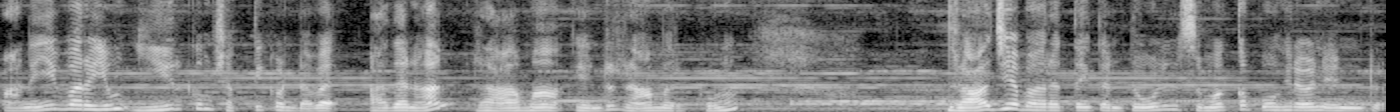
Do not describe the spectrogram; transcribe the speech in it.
அனைவரையும் ஈர்க்கும் சக்தி கொண்டவர். அதனால் ராமா என்று ராமருக்கும் ராஜ்யபாரத்தை தன் தோளில் சுமக்கப் போகிறவன் என்று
